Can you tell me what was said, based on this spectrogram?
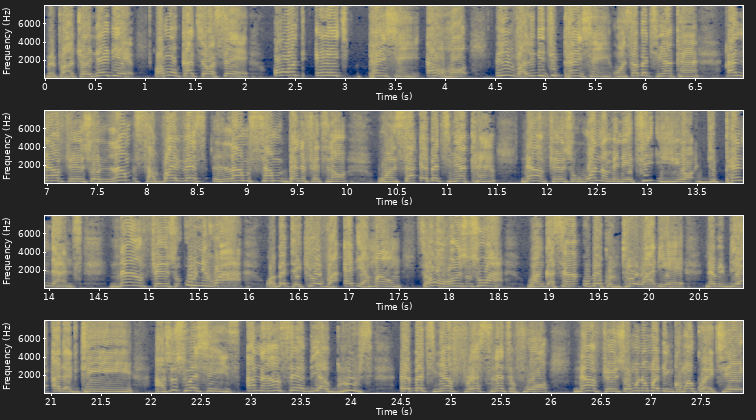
mepatwɔ ne deɛ ɔmo ka kyerɛ sɛ old age pension ɛwɔ hɔ. Invalidity pension wɔn nsa bɛtumi aka. Ɛna afei nso lam survivors lam sum benefit no wɔn nsa bɛtumi aka. Na afei nso wɔn nominate your dependent. Na afei nso uni hɔ a wɔbɛtake over ɛde ama wɔn. Sɛ ɔwɔ hɔ nso so a wankasa wobɛ control wadeɛ na biribiara ada din. Associations ana asɛ bi a groups ɛbɛtumi afrɛ senɛtefoɔ na afei nso ɔmo na ɔmo adi nkɔmɔ kɔ akyire.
